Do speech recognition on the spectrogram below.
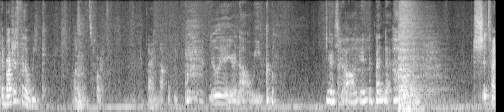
the brush is for the weak. That's what it's for. I'm not weak. Julia, you're not weak. You're strong, independent woman. Shh, it's fine.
